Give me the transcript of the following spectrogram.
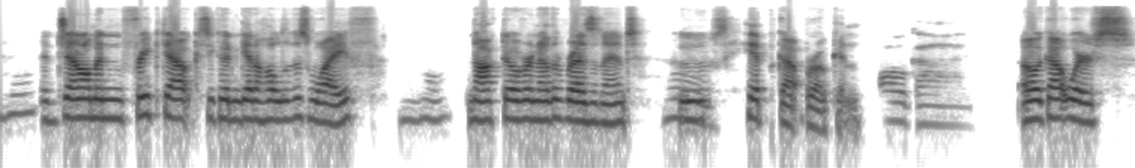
Mm-hmm. A gentleman freaked out because he couldn't get a hold of his wife, mm-hmm. knocked over another resident mm-hmm. whose hip got broken. Oh, God. Oh, it got worse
